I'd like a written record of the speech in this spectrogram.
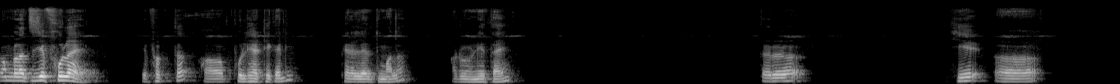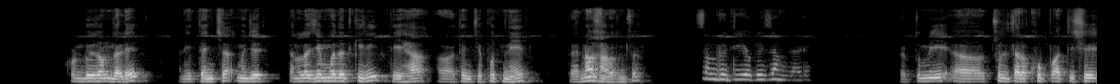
कमळाचं जे फुल आहे ते फक्त फुल ह्या ठिकाणी फिरायला तुम्हाला आढळून येत आहे. तर हे अ, खंडू जमदाडे आहेत आणि त्यांच्या म्हणजे त्यांना जी मदत केली ते ह्या त्यांचे पुतणे आहेत. तर नाव सांगा तुमचं. समृद्धी योगेश जमलाडे तर तुम्ही अ, चुलत्याला खूप अतिशय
